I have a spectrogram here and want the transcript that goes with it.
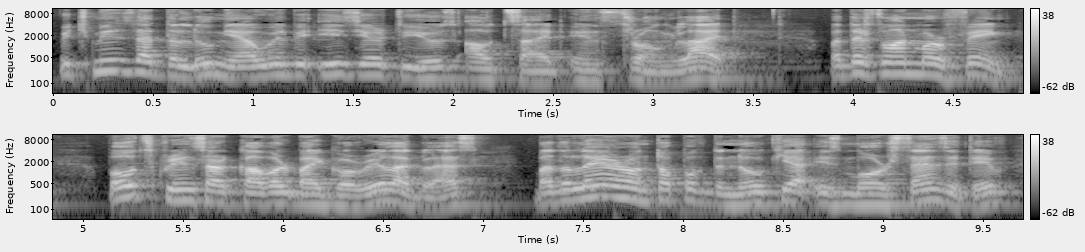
which means that the Lumia will be easier to use outside in strong light. But there's one more thing. Both screens are covered by Gorilla Glass, but the layer on top of the Nokia is more sensitive,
